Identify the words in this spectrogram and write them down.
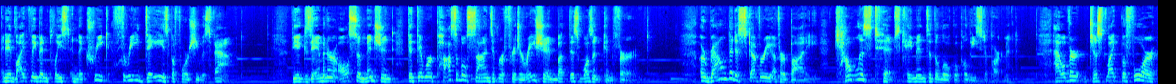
and had likely been placed in the creek three days before she was found. The examiner also mentioned that there were possible signs of refrigeration, but this wasn't confirmed. Around the discovery of her body, countless tips came into the local police department. However, just like before,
